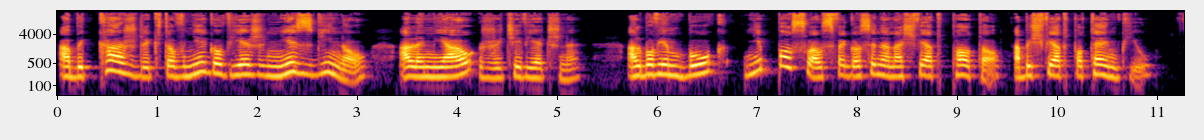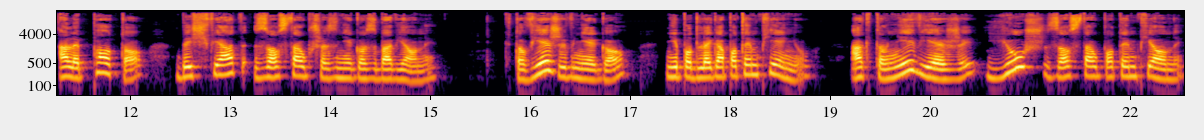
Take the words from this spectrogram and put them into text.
aby każdy, kto w niego wierzy, nie zginął, ale miał życie wieczne. Albowiem Bóg nie posłał swego syna na świat po to, aby świat potępił, ale po to, by świat został przez niego zbawiony. Kto wierzy w niego, nie podlega potępieniu, a kto nie wierzy, już został potępiony,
